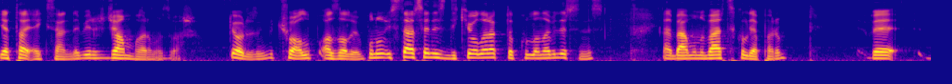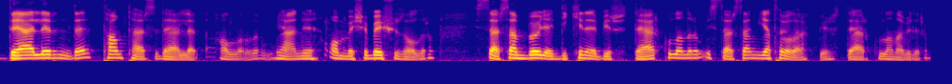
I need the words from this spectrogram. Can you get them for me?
yatay eksende bir cam barımız var. Gördüğünüz gibi çoğalıp azalıyor. Bunu isterseniz dikey olarak da kullanabilirsiniz. Yani ben bunu vertical yaparım. Ve değerlerini de tam tersi değerler alırım. Yani 15'e 500 alırım. İstersem böyle dikine bir değer kullanırım. İstersem yatay olarak bir değer kullanabilirim.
